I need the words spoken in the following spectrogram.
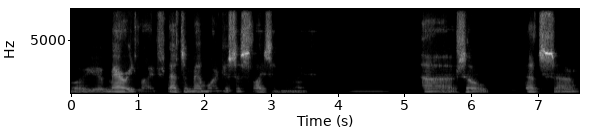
or your married life. That's a memoir, just a slice of your life. Uh, so that's um,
